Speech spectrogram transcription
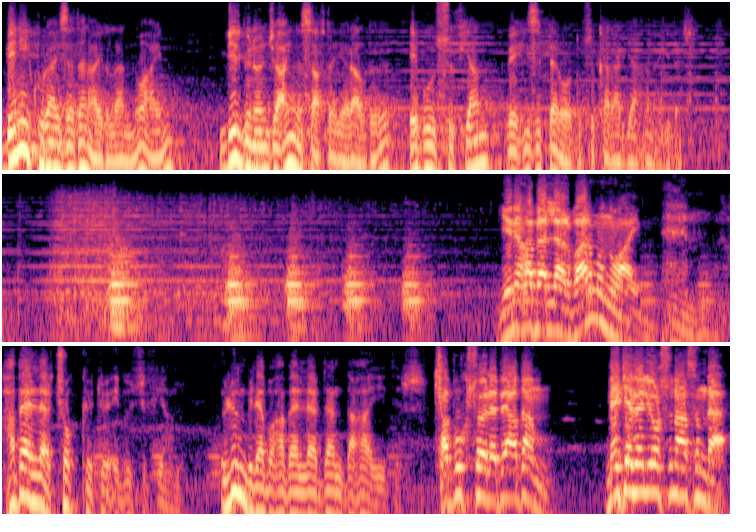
Beni Kurayza'dan ayrılan Nuaym, bir gün önce aynı safta yer aldığı Ebu Süfyan ve Hizipler ordusu karargahına gider. Haberler var mı Nuaym? Haberler çok kötü Ebu Süfyan. Ölüm bile bu haberlerden daha iyidir. Çabuk söyle be adam. Ne geveliyorsun aslında?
